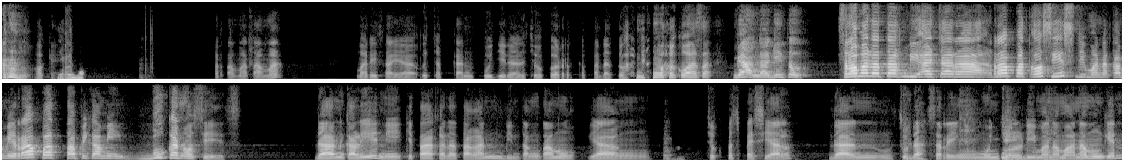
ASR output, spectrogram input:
Oke. ya udah. Pertama-tama, mari saya ucapkan puji dan syukur kepada Tuhan Yang Maha Kuasa. Enggak, enggak gitu. Selamat datang di acara Rapat OSIS, di mana kami rapat, tapi kami bukan OSIS. Dan kali ini kita kedatangan bintang tamu yang cukup spesial dan sudah sering muncul di mana-mana mungkin.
